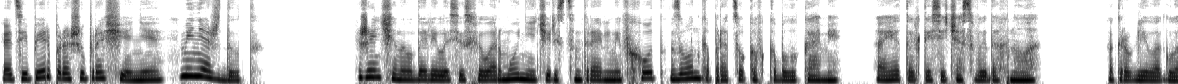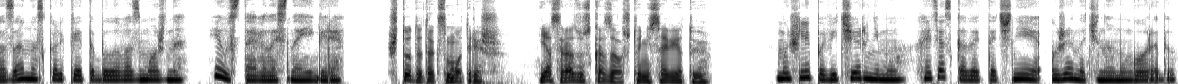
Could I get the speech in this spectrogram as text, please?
А теперь прошу прощения, меня ждут». Женщина удалилась из филармонии через центральный вход, звонко процокав каблуками. А я только сейчас выдохнула. Округлила глаза, насколько это было возможно, и уставилась на Игоря. «Что ты так смотришь? Я сразу сказал, что не советую». Мы шли по вечернему, хотя сказать точнее, уже ночному городу.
